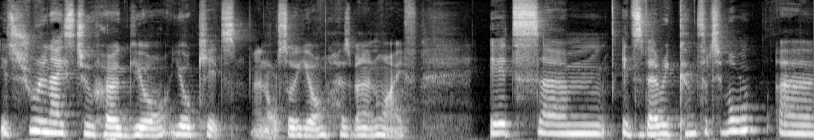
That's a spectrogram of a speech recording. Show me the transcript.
It's really nice to hug your your kids and also your husband and wife. It's um, it's very comfortable. Uh,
